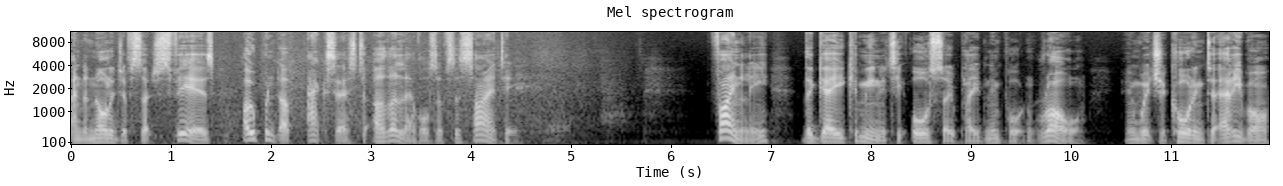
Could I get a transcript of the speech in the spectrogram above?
and a knowledge of such spheres opened up access to other levels of society. Finally, the gay community also played an important role, in which, according to Eribon,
